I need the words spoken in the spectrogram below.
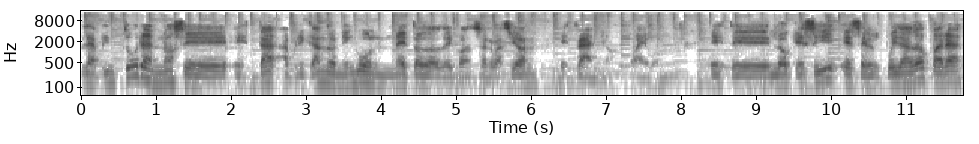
la pintura no se está aplicando ningún método de conservación extraño, nuevo. Este, lo que sí es el cuidado para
